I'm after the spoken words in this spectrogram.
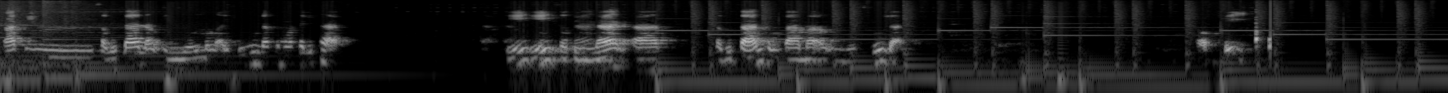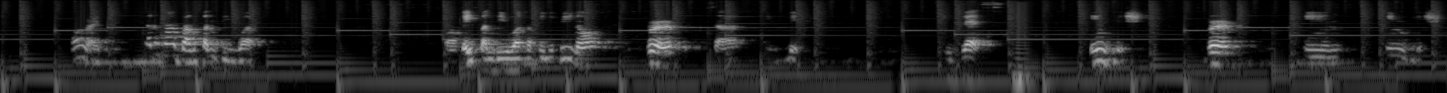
Ating sagutan ang inyong mga itinulat ng mga salita. Okay, okay. So, tingnan at sagutan kung tama ang inyong sulat. Okay. Alright. Ano nga ba ang pandiwa? Okay, pandiwa sa Filipino, verb sa English. English. English. Verb in English.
